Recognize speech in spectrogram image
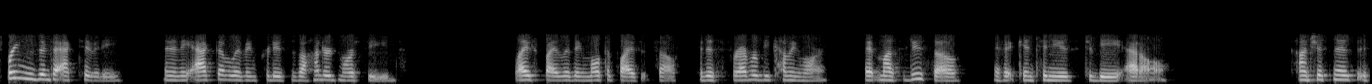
springs into activity, and in the act of living produces a hundred more seeds. Life by living multiplies itself. It is forever becoming more. It must do so if it continues to be at all. Consciousness is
